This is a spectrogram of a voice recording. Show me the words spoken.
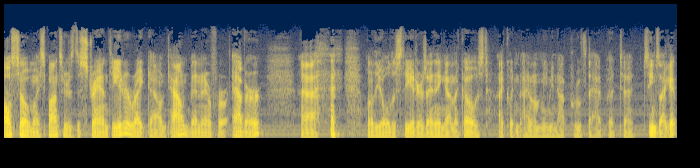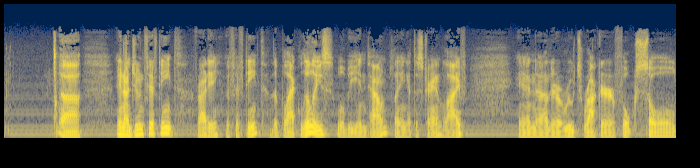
Also, my sponsor is the Strand Theater right downtown, been there forever. Uh, one of the oldest theaters, I think, on the coast. I couldn't, I don't, maybe not prove that, but uh, seems like it. Uh, and on June 15th, Friday the 15th, the Black Lillies will be in town playing at the Strand live. And they're a roots rocker, folk soul,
